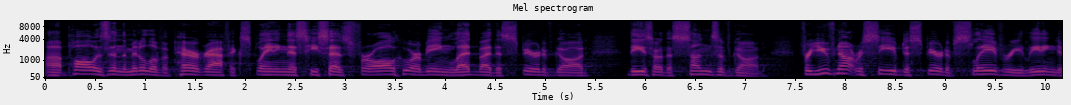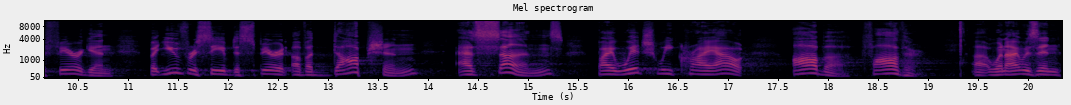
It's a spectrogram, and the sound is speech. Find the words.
Uh, Paul is in the middle of a paragraph explaining this. He says, For all who are being led by the Spirit of God, these are the sons of God. For you've not received a spirit of slavery leading to fear again, but you've received a spirit of adoption as sons by which we cry out, Abba, Father. Uh, when I was in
